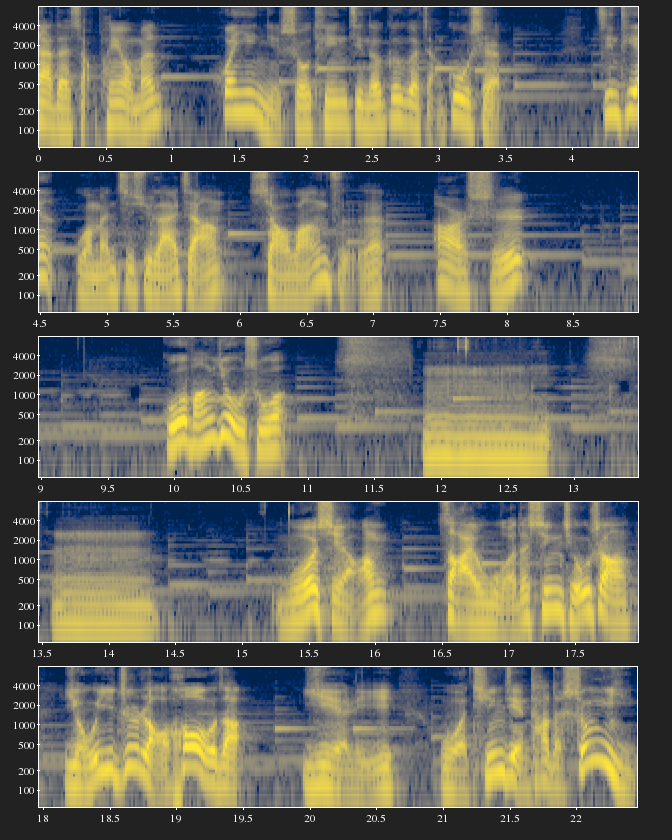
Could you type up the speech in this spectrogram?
爱的小朋友们，欢迎你收听金德哥哥讲故事。今天我们继续来讲《小王子》二十。国王又说：“嗯嗯，我想在我的星球上有一只老耗子，夜里我听见它的声音。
